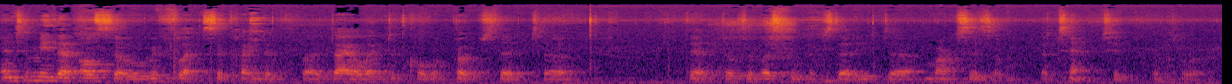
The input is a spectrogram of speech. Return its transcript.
And to me, that also reflects a kind of uh, dialectical approach that, uh, that those of us who have studied uh, Marxism attempt to employ.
